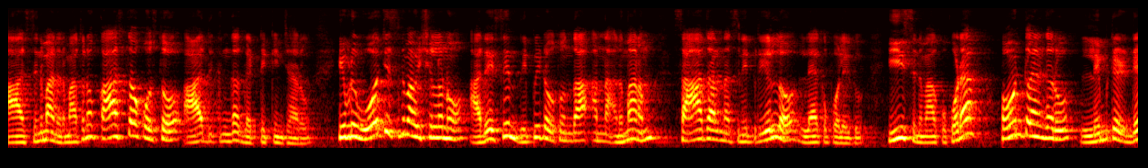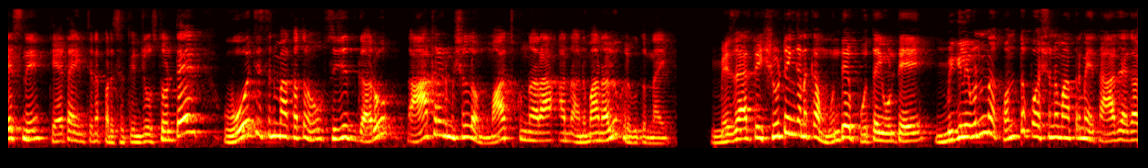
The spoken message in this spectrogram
ఆ సినిమా నిర్మాతను కాస్తో కోస్తో ఆర్థికంగా గట్టెక్కించారు. ఇప్పుడు ఓజీ సినిమా విషయంలోనూ అదే సీన్ రిపీట్ అవుతుందా అన్న అనుమానం సాధారణ సినీ ప్రియుల్లో లేకపోలేదు. ఈ సినిమాకు కూడా పవన్ కళ్యాణ్ గారు లిమిటెడ్ డేట్స్ని కేటాయించిన పరిస్థితిని చూస్తుంటే ఓజీ సినిమా కథను సుజిత్ గారు ఆఖరి నిమిషంలో మార్చుకున్నారా అన్న అనుమానాలు కలుగుతున్నాయి. మెజారిటీ షూటింగ్ కనుక ముందే పూర్తయి ఉంటే మిగిలి ఉన్న కొంత పోర్షన్ మాత్రమే తాజాగా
